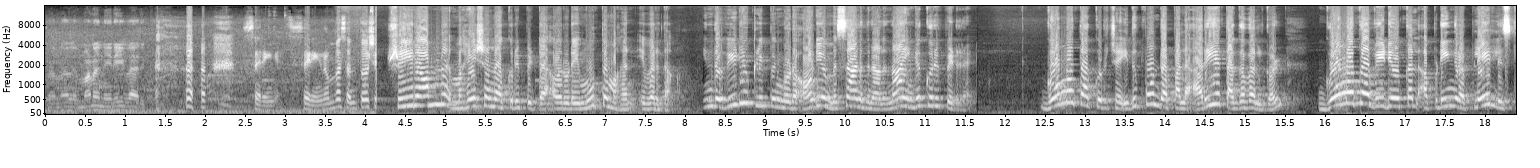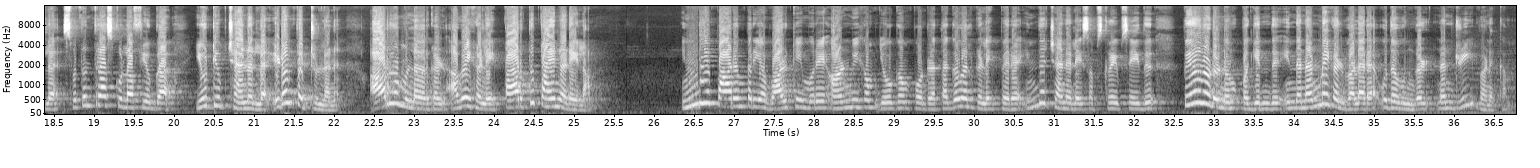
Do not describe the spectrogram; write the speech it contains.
அதனால மன நிறைவா இருக்கு. சரிங்க சரிங்க. ரொம்ப சந்தோஷம். ஸ்ரீராம்னு மகேஷ் அண்ணா குறிப்பிட்ட அவருடைய மூத்த மகன் இவர்தான். இந்த வீடியோ கிளிப்பிங்கோட ஆடியோ மிஸ் ஆனதுனால நான் இங்க குறிப்பிடுறேன். கோமாதா குறிச்ச இது போன்ற பல அரிய தகவல்கள் கோமாதா வீடியோக்கள் அப்படிங்கிற பிளேலிஸ்ட்ல Sudhanthira school of yoga YouTube சேனல்ல இடம்பெற்றுள்ளன. ஆர்வமுள்ளவர்கள் அவைகளை பார்த்து பயனடையலாம். இந்திய பாரம்பரிய வாழ்க்கை முறை ஆன்மீகம் யோகம் போன்ற தகவல்களை பெற இந்த சேனலை சப்ஸ்கிரைப் செய்து பிறருடனும் பகிர்ந்து இந்த நன்மைகள் வளர உதவுங்கள். நன்றி வணக்கம்.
